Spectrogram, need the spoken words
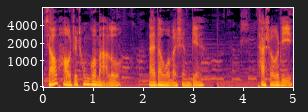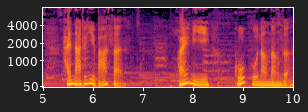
小跑着冲过马路，来到我们身边，他手里还拿着一把伞，怀里鼓鼓囊囊的，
